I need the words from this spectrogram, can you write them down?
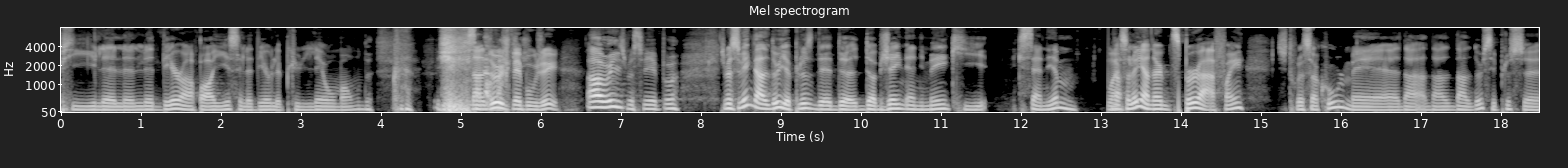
puis le, le, le deer empaillé, c'est le deer le plus laid au monde. Dans le m'a 2, il fait bouger. Ah oui, je me souviens pas. Je me souviens que dans le 2, il y a plus d'objets inanimés qui, qui s'animent. Ouais. Dans celui-là, il y en a un petit peu à la fin. J'ai trouvé ça cool, mais dans, dans- dans le 2, c'est plus, euh,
